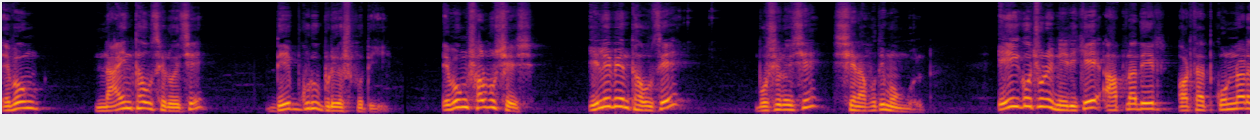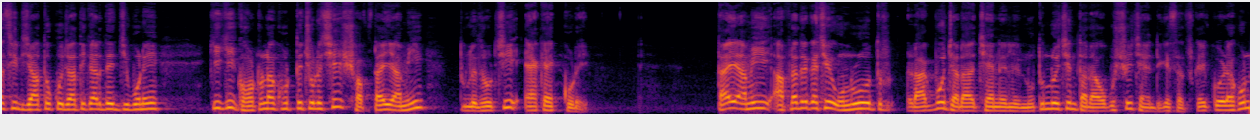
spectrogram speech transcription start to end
এবং নাইন্থ হাউসে রয়েছে দেবগুরু বৃহস্পতি এবং সর্বশেষ ইলেভেন্থ হাউসে বসে রয়েছে সেনাপতি মঙ্গল। এই গোচরের নিরিখে আপনাদের, অর্থাৎ কন্যা রাশির জাতক ও জাতিকারদের জীবনে কি কি ঘটনা ঘটতে চলেছে সবটাই আমি তুলে ধরছি এক এক করে। তাই আমি আপনাদের কাছে অনুরোধ রাখব, যারা চ্যানেলে নতুন রয়েছেন তারা অবশ্যই চ্যানেলটিকে সাবস্ক্রাইব করে রাখুন।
